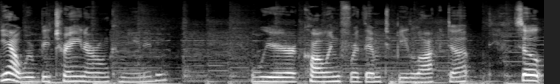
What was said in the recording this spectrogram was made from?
yeah, we're betraying our own community. We're calling for them to be locked up. So,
